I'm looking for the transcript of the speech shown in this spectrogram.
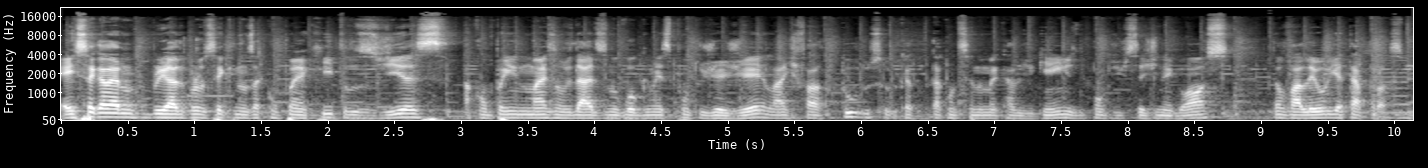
É isso aí, galera. Muito obrigado por você que nos acompanha aqui todos os dias. Acompanhe mais novidades no GoGames.gg. Lá a gente fala tudo sobre o que está acontecendo no mercado de games, do ponto de vista de negócio. Então valeu e até a próxima.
